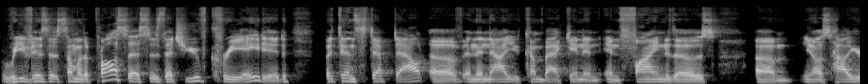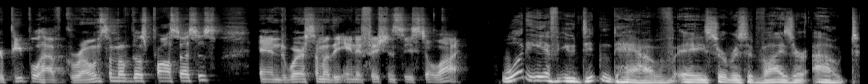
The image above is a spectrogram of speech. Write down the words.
revisit some of the processes that you've created, but then stepped out of. And then now you come back in and, and find those, um, you know, how your people have grown some of those processes and where some of the inefficiencies still lie. What if you didn't have a service advisor out?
